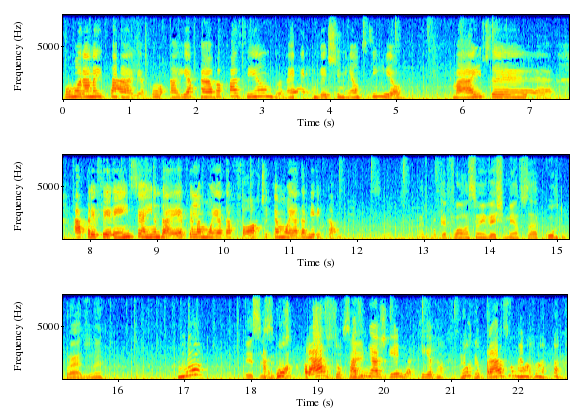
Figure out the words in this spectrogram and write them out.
vou morar na Itália, aí acaba fazendo né, investimentos em euro. Mas é, a preferência ainda é pela moeda forte, que é a moeda americana. Qualquer forma, são investimentos a curto prazo, né? Hum? Esses... A curto prazo? Sim. Quase engasguei aqui. Curto prazo, não.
